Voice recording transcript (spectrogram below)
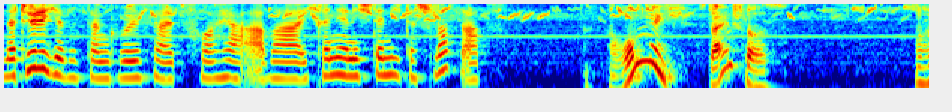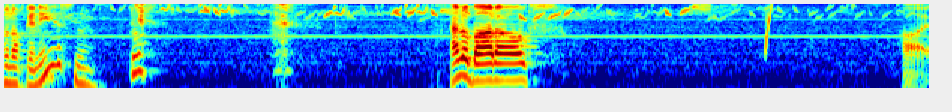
Natürlich ist es dann größer als vorher, aber ich renne ja nicht ständig das Schloss ab. Warum nicht? Ist dein Schloss. Muss man doch genießen. Hallo Badaux. Hi.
